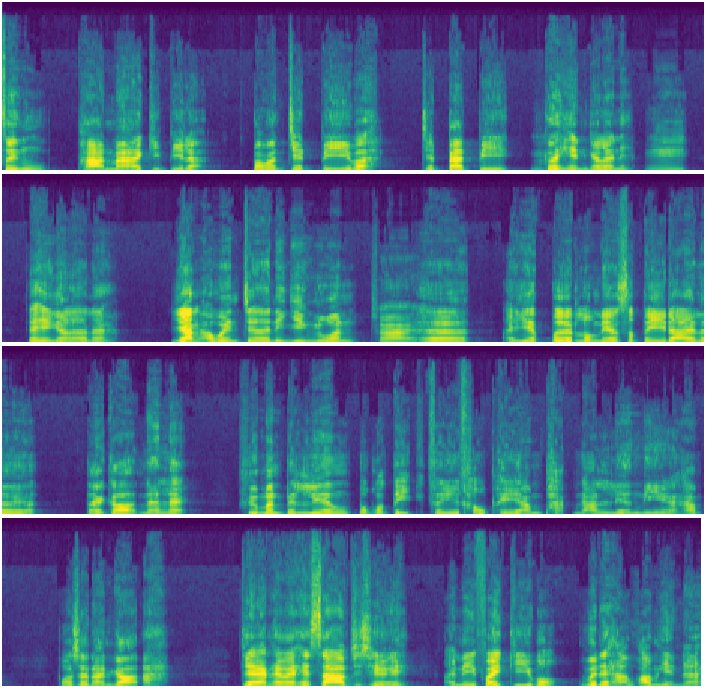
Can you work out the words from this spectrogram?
ซึ่งผ่านมากี่ปีละ ประมาณ7ปีป่ะเจ็ดแปดปี ก็เห็นกันแล้วนี่อืมก็เห็นกันแล้วนะยังอเวนเจอร์นี่หญิงล้วน ใช่ เออไอ้เหี้ยเปิดโรงเรียนสตรีได้เลยอะแต่ก็นั่นแหละ คือมันเป็นเรื่องปกติที่เขาพยายามผลักดันเรื่องนี้นะครับ เพราะฉะนั้นก็อะแจ้งให้ไว้ให้ทราบเฉยๆ อันนี้ไฟกีบอกกูไม่ได้ถามความเห็นนะ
